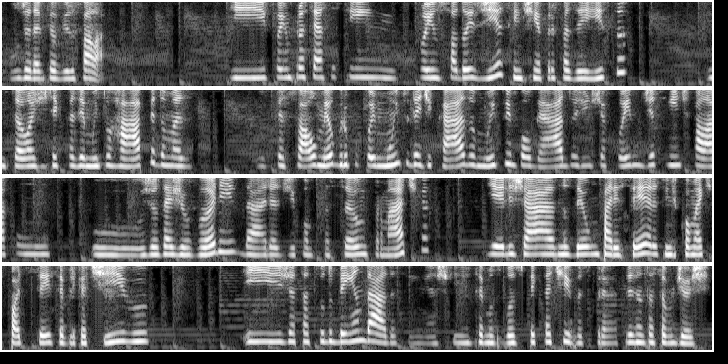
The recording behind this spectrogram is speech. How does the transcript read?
alguns já devem ter ouvido falar. E foi um processo assim, foi só dois dias que a gente tinha para fazer isso. Então a gente tinha que fazer muito rápido, mas o pessoal, o meu grupo foi muito dedicado, muito empolgado. A gente já foi no dia seguinte falar com o José Giovanni, da área de computação informática, e ele já nos deu um parecer assim de como é que pode ser esse aplicativo. E já está tudo bem andado, assim. Acho que temos boas expectativas para a apresentação de hoje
